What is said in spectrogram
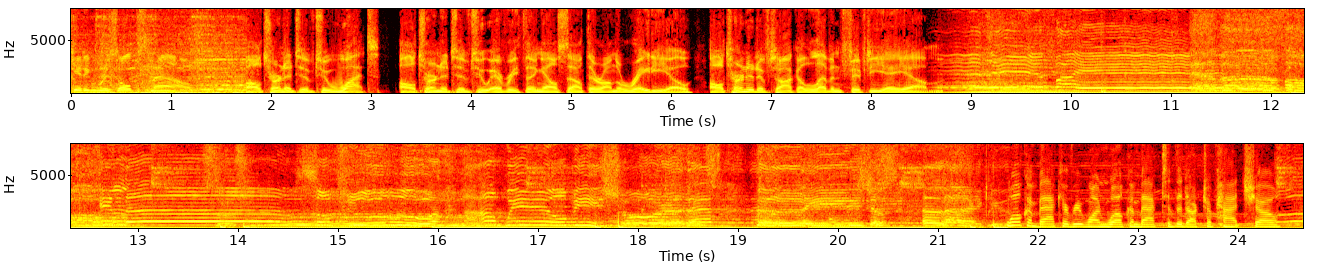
getting results now. Alternative to what? Alternative to everything else out there on the radio. Alternative Talk 1150 AM. Welcome back, everyone. Welcome back to the Dr. Pat Show.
